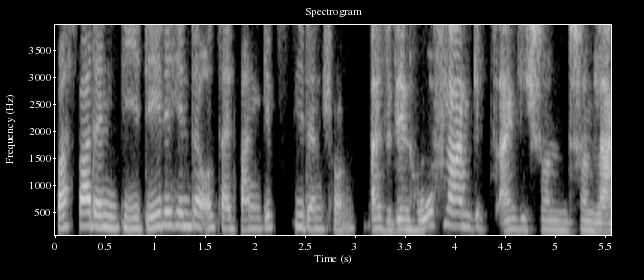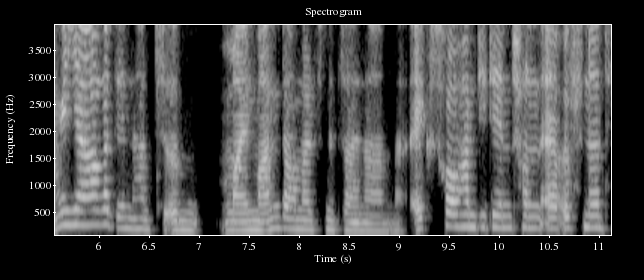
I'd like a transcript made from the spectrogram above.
Was war denn die Idee dahinter und seit wann gibt es die denn schon? Also den Hofladen gibt es eigentlich schon, schon lange Jahre. Den hat ähm, mein Mann damals mit seiner Ex-Frau, haben die den schon eröffnet.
